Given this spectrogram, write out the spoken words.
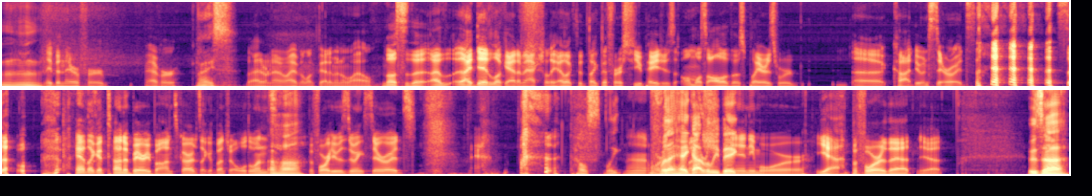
Mm, They've been there for ever. Nice. I don't know. I haven't looked at them in a while. Most of the I I did look at them actually. I looked at like the first few pages. Almost all of those players were uh, caught doing steroids. so I had like a ton of Barry Bonds cards, like a bunch of old ones Uh huh. before he was doing steroids. Hell's like Not Before that head got really big? anymore. Yeah, before that, yeah. It was uh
